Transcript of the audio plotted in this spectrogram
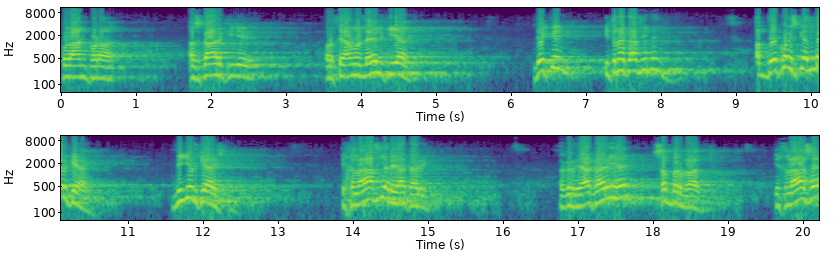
قرآن پڑھا، اذکار کیے اور قیام اللیل کیا۔ لیکن اتنا کافی نہیں۔ اب دیکھو اس کے اندر کیا ہے۔ نیت کیا ہے اس میں اخلاق یا ریاکاری؟ اگر ریاکاری ہے، سب برباد۔ اخلاص ہے،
